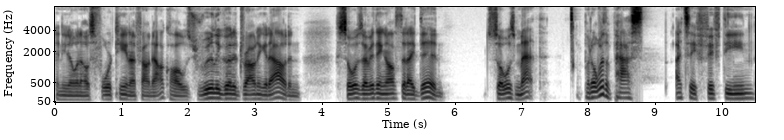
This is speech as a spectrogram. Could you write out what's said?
And you know, when I was 14, I found alcohol was really good at drowning it out. And so was everything else that I did. So was meth. But over the past, I'd say 15,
